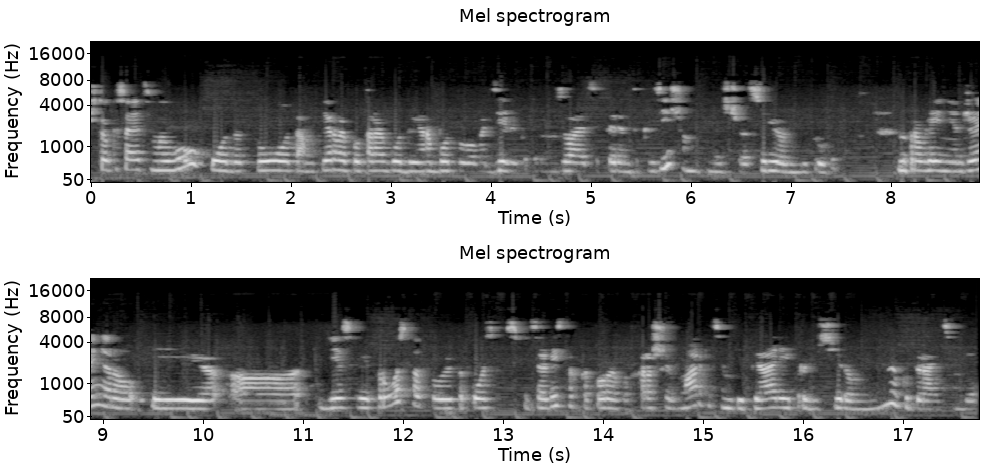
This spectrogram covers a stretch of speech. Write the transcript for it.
Что касается моего ухода, то там первые полтора года я работала в отделе, который называется Talent Acquisition, я сейчас серьезный рекрутер, направление General, и э, если просто, то это поиск специалистов, которые вот хороши в маркетинге, пиаре и продюсировании, ну и копирайтинге.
